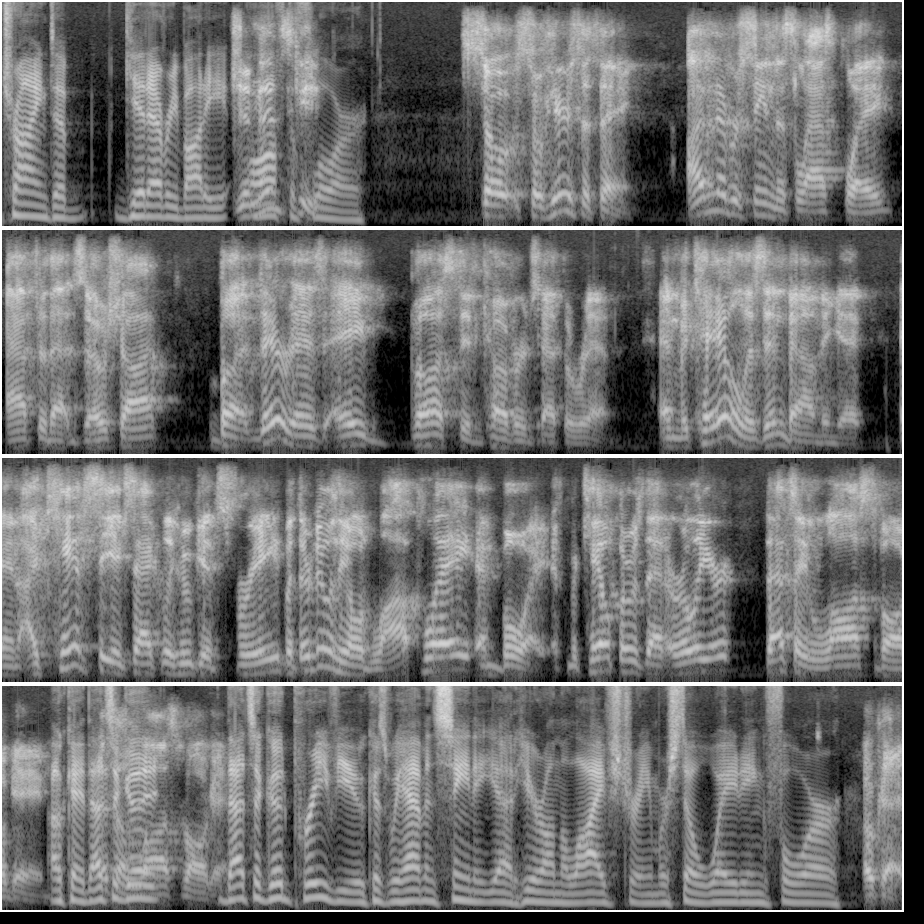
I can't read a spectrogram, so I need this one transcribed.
trying to get everybody off the floor. So so here's the thing. I've never seen this last play after that Zo shot, but there is a busted coverage at the rim. And McHale is inbounding it. And I can't see exactly who gets free, but they're doing the old lob play. And boy, if McHale throws that earlier, that's a lost ball game. Okay, that's, That's a a good. lost ball game. That's a good preview because we haven't seen it yet here on the live stream. We're still waiting for. Okay.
